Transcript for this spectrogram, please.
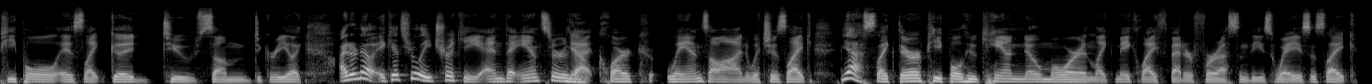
people is like good to some degree. Like, I don't know, it gets really tricky. And the answer Yeah. that Clarke lands on, which is like, yes, like there are people who can know more and like make life better for us in these ways, is like,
